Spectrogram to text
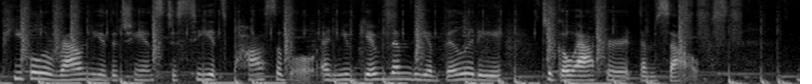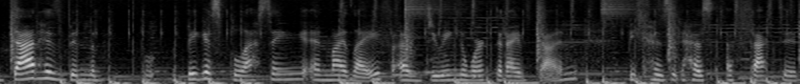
people around you the chance to see it's possible and you give them the ability to go after it themselves. That has been the b- biggest blessing in my life of doing the work that I've done because it has affected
